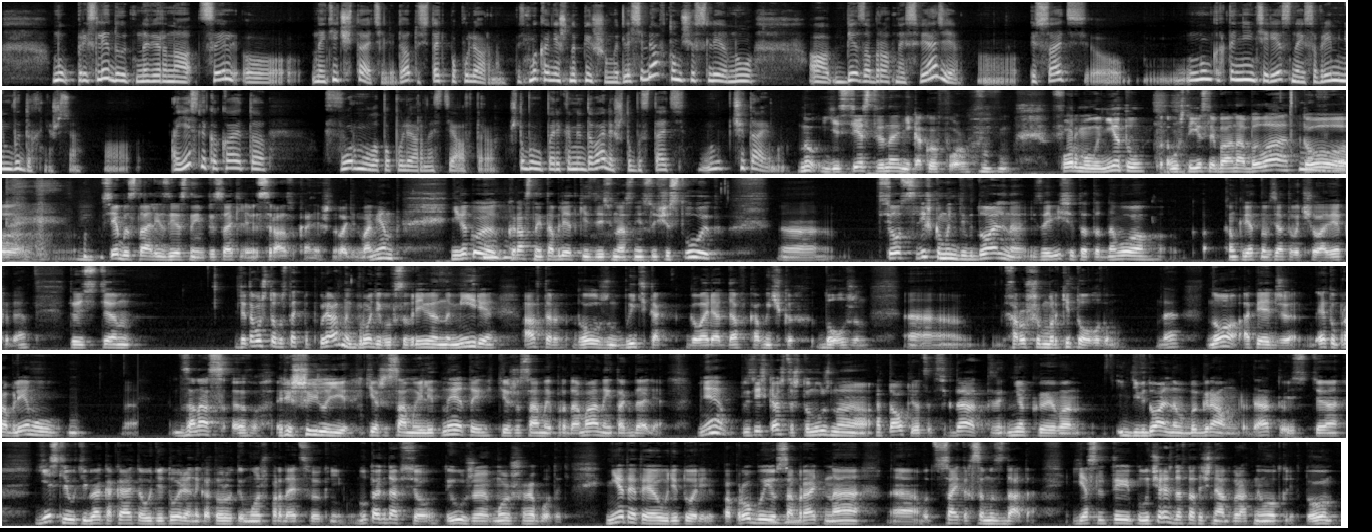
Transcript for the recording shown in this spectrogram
ну, преследует, наверное, цель э, найти читателей, да, то есть стать популярным. То есть мы, конечно, пишем и для себя в том числе, но э, без обратной связи э, писать, э, ну, как-то неинтересно, и со временем выдохнешься. А есть ли какая-то формула популярности автора? Что бы вы порекомендовали, чтобы стать ну, читаемым? Ну, естественно, никакой фор... формулы нету, потому что если бы она была, то все бы стали известными писателями сразу, конечно, в один момент. Никакой mm-hmm. красной таблетки здесь у нас не существует. Э, все слишком индивидуально и зависит от одного конкретно взятого человека, да. То есть эм, для того, чтобы стать популярным, вроде бы в современном мире, автор должен быть, как говорят, да, в кавычках, должен, э, хорошим маркетологом. Да? Но, опять же, эту проблему за нас э, решили те же самые литнеты, те же самые продоманы и так далее. Мне здесь кажется, что нужно отталкиваться всегда от некоего индивидуального бэкграунда, да, то есть э, есть ли у тебя какая-то аудитория, на которую ты можешь продать свою книгу, ну тогда все, ты уже можешь работать. Нет этой аудитории, попробуй ее mm-hmm. собрать на э, вот, сайтах самиздата. Если ты получаешь достаточно обратный отклик, то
